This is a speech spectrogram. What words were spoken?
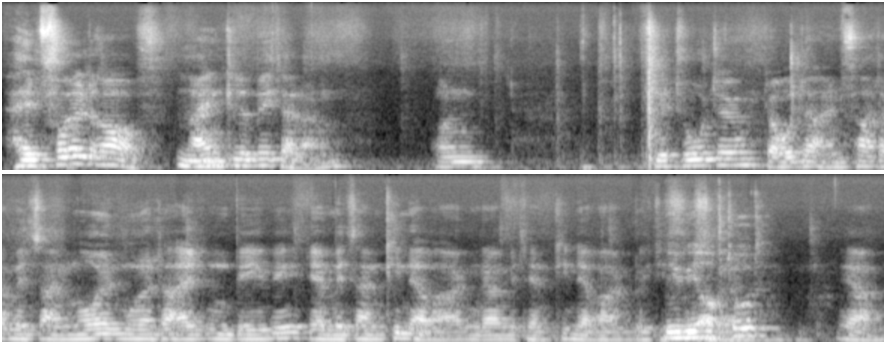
Hält voll drauf, mhm. einen Kilometer lang. Und vier Tote, darunter ein Vater mit seinem neun Monate alten Baby, der mit seinem Kinderwagen da mit dem Kinderwagen durch die Baby Fußball. auch tot? Ja.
